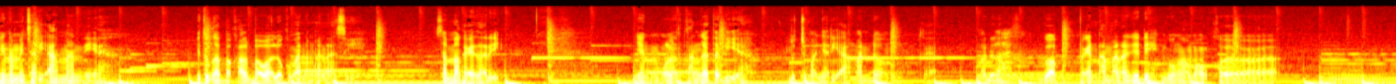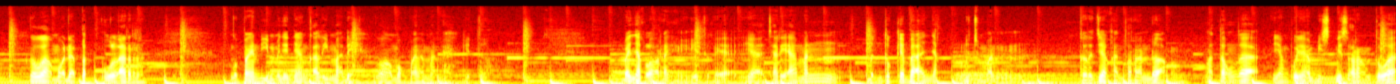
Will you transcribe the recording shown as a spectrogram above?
Yang namanya cari aman ya itu nggak bakal bawa lo ke mana-mana sih. Sama kayak tadi yang ular tangga tadi ya lu cuma nyari aman dong adalah gue pengen aman aja deh gue nggak mau ke gue gak mau dapat ular. Gue pengen diem aja di angka 5 deh gue gak mau ke mana-mana gitu. Banyak loh orang kayak gitu kayak ya cari aman bentuknya banyak. Lu cuman kerja kantoran doang atau enggak yang punya bisnis orang tua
